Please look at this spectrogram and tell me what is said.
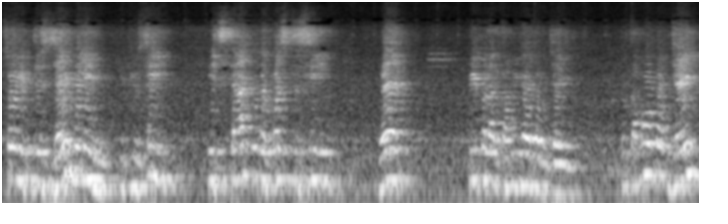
So if this Jai Bhim, if you see, it starts with the first scene where people are coming out of jail. To come out of jail,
